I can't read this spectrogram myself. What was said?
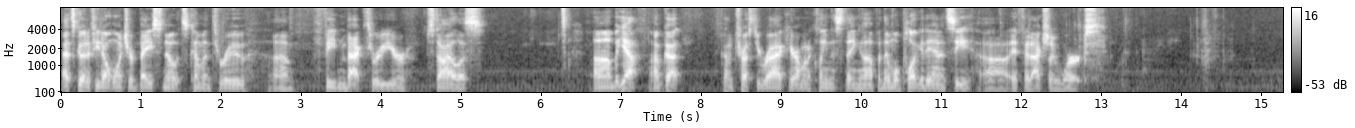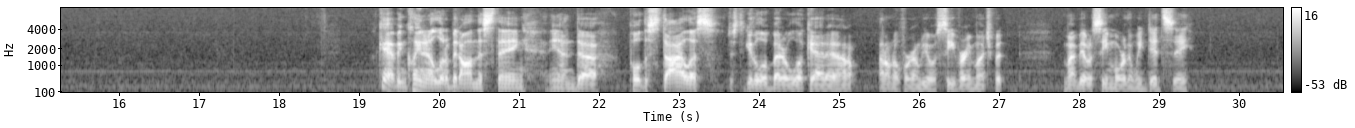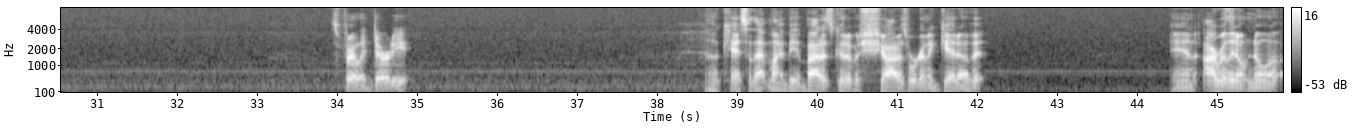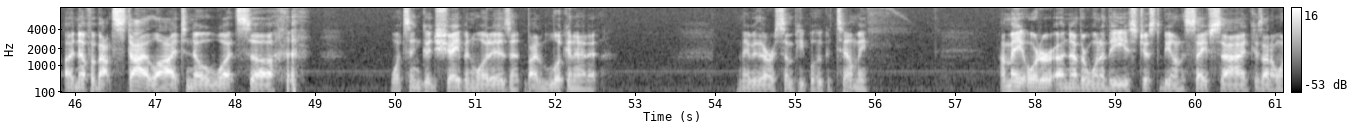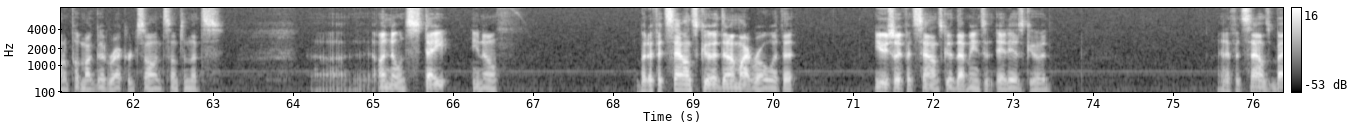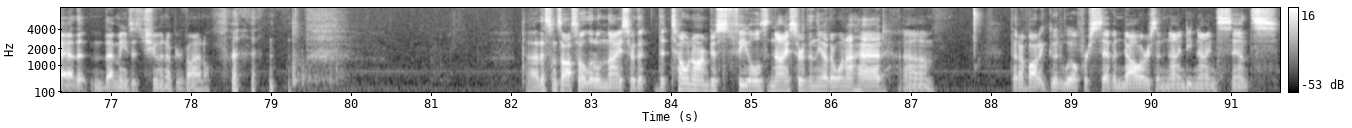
That's good if you don't want your bass notes coming through um, feeding back through your stylus uh, but yeah I've got got a trusty rag here. I'm going to clean this thing up and then we'll plug it in and see uh, if it actually works. Okay, I've been cleaning a little bit on this thing and uh, pulled the stylus just to get a little better look at it. I don't, I don't know if we're going to be able to see very much, but might be able to see more than we did see. Fairly dirty. Okay, so that might be about as good of a shot as we're going to get of it. And I really don't know enough about styli to know what's uh, what's in good shape and what isn't by looking at it. Maybe there are some people who could tell me. I may order another one of these just to be on the safe side because I don't want to put my good records on something that's uh, unknown state, you know. But if it sounds good, then I might roll with it. Usually if it sounds good, that means it is good. And if it sounds bad, that, that means it's chewing up your vinyl. uh, this one's also a little nicer. The, the tone arm just feels nicer than the other one I had. Um, that I bought at Goodwill for $7.99.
